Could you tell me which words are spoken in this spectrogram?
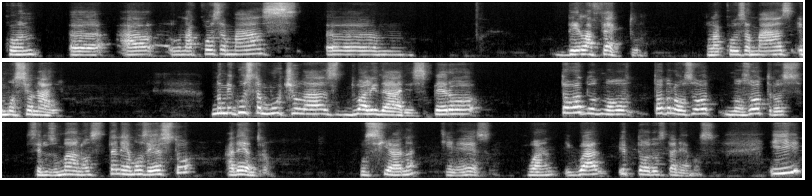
con uh, una cosa más um, del afecto, una cosa más emocional. No me gustan mucho las dualidades, pero todos, todos los, nosotros, seres humanos, tenemos esto adentro. Luciana tiene eso, Juan igual, y todos tenemos. Y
